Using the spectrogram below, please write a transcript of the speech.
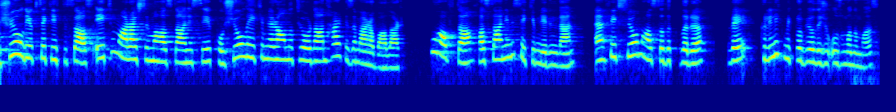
Koşuyol Yüksek İhtisas Eğitim ve Araştırma Hastanesi Koşuyol Hekimleri Anlatıyor'dan herkese merhabalar. Bu hafta hastanemiz hekimlerinden enfeksiyon hastalıkları ve klinik mikrobiyoloji uzmanımız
